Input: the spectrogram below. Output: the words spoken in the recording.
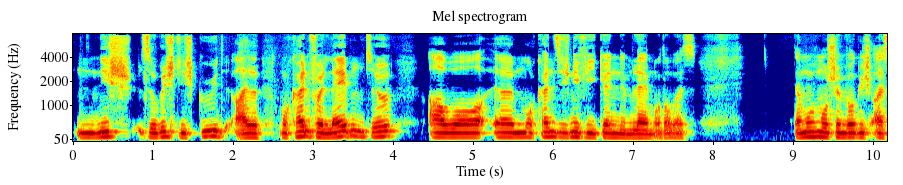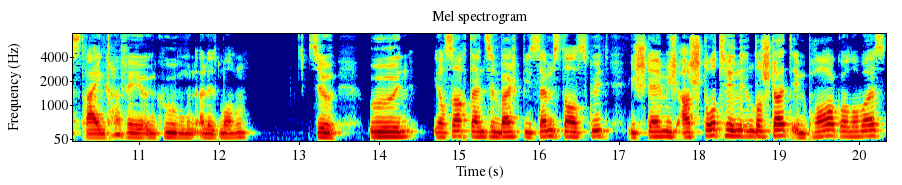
nicht so richtig gut, also man kann von leben, so, aber äh, man kann sich nicht viel gönnen im Lärm oder was. Da muss man schon wirklich als drei Kaffee und Kuchen und alles machen. So, und ihr sagt dann zum Beispiel samstags gut, ich stelle mich erst dorthin in der Stadt, im Park oder was,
